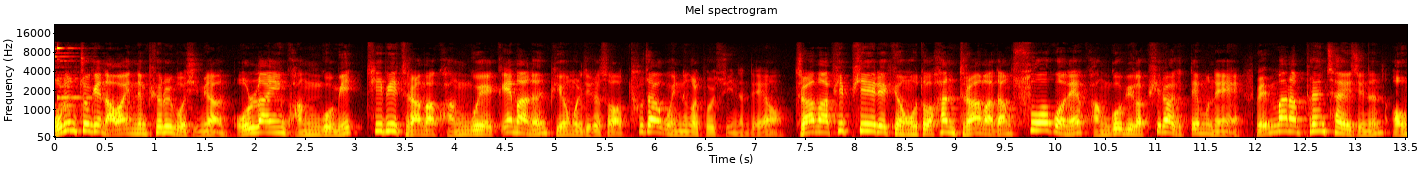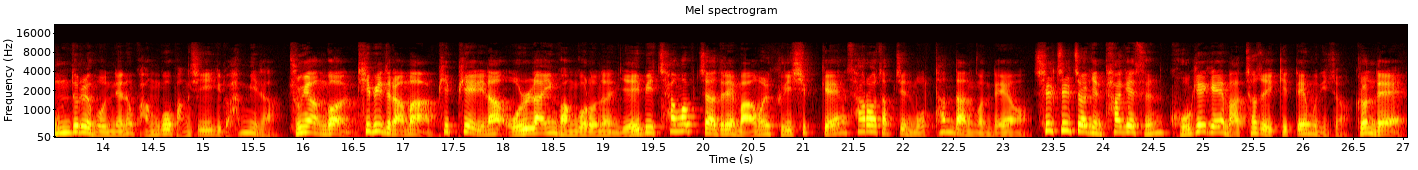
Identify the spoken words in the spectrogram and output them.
오른쪽에 나와 있는 표를 보시면 온라인 광고 및 TV 드라마 광고에 꽤 많은 비용을 들여서 투자하고 있는 걸 볼 수 있는데요. 드라마 PPL의 경우도 한 드라마당 수억 원의 광고비가 필요하기 때문에 웬만한 프랜차이즈는 엄두를 못 내는 광고 방식이기도 합니다. 중요한 건 TV 드라마, PPL이나 온라인 광고로는 예비 창업자들의 마음을 그리 쉽게 사로잡진 못한다는 건데요. 실질적인 타겟은 고객에 맞춰져 있기 때문이죠. 그런데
